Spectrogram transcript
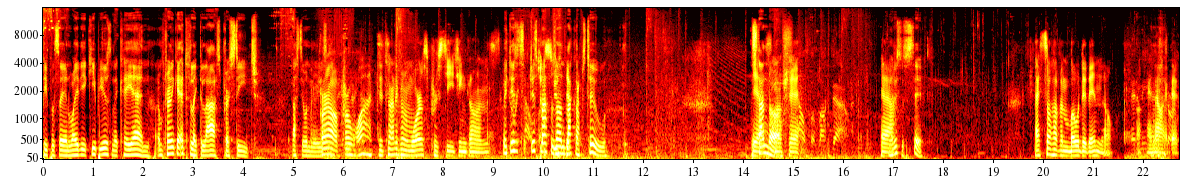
people saying, "Why do you keep using the KN?" I'm trying to get into like the last prestige. That's the only reason. Bro, for what? It's not even worth prestiging guns. Wait, this this map was on Black Ops 2. Yes, no Standoff. shit. Alpha locked down. Yeah. Oh, this is sick. I still haven't loaded in though. Enemy Okay, now I did.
